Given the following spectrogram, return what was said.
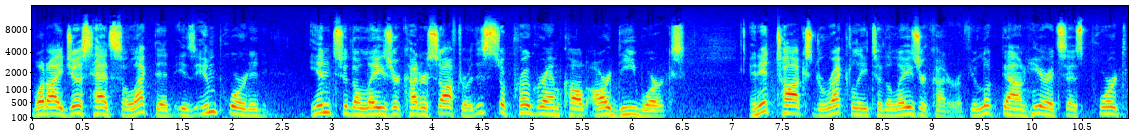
what I just had selected is imported into the laser cutter software. This is a program called RDWorks, and it talks directly to the laser cutter. If you look down here, it says port,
